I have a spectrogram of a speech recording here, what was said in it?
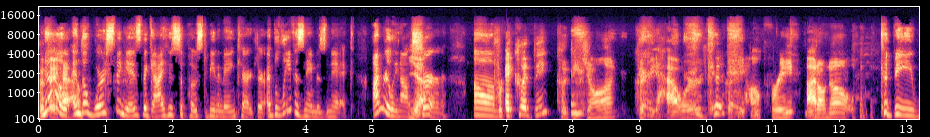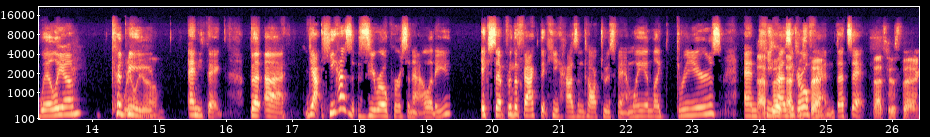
No, and the worst thing is the guy who's supposed to be the main character. I believe his name is Nick. I'm really not Yeah. sure. Um, it could be, could be John, could be Howard, could, could be Humphrey. I don't know. could be William, could be anything. But uh, yeah, he has zero personality. Except for Mm-hmm. the fact that he hasn't talked to his family in like three years, and That's he it. has That's a girlfriend. That's it. That's his thing.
